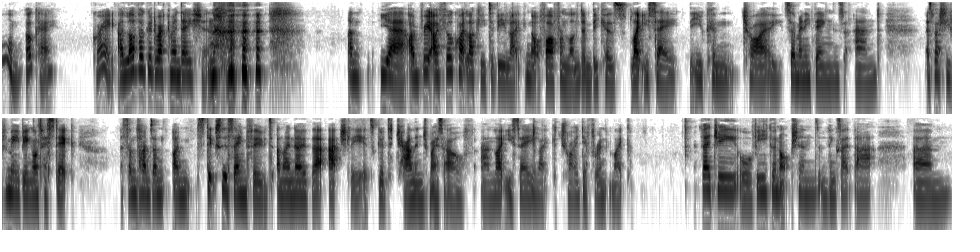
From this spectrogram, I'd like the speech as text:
Oh, okay, great. I love a good recommendation. and yeah, I'm re- I feel quite lucky to be like not far from London because, like you say, that you can try so many things, and especially for me being autistic, sometimes I'm I'm stick to the same foods, and I know that actually it's good to challenge myself and, like you say, like try different like veggie or vegan options and things like that. Um,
